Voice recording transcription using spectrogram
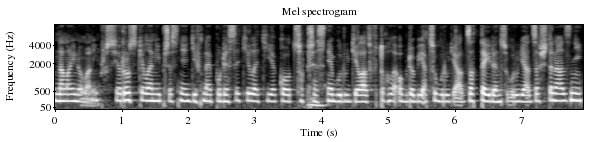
nalajnovaný, prostě rozdělený přesně divné po desetiletí, jako co přesně budu dělat v tohle období a co budu dělat za týden, co budu dělat za 14 dní.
